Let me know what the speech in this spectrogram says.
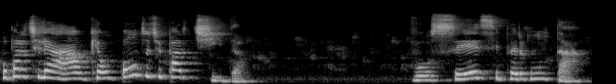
compartilhar algo que é um ponto de partida. Você se perguntar:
